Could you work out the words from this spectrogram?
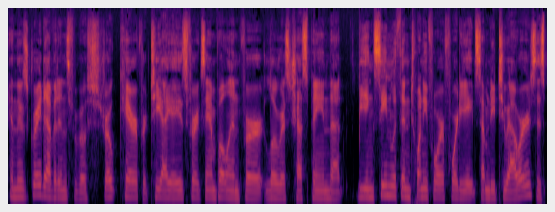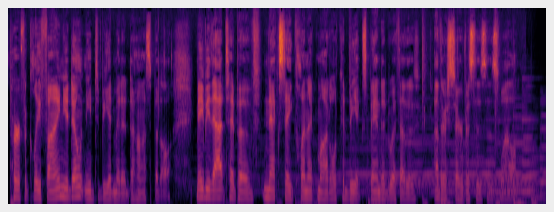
And there's great evidence for both stroke care, for TIAs, for example, and for low risk chest pain that being seen within 24, 48, 72 hours is perfectly fine. You don't need to be admitted to hospital. Maybe that type of next day clinic model could be expanded with other, other services as well.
